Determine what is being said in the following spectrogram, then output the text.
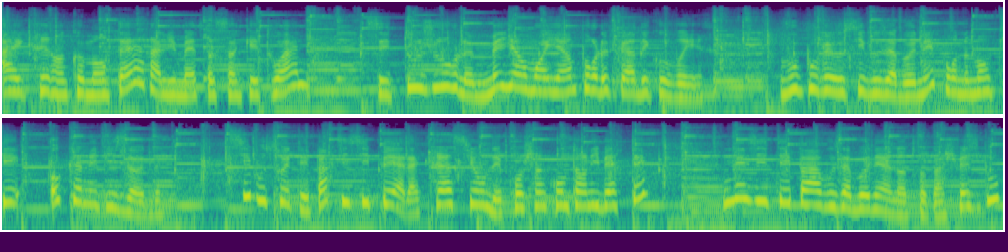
à écrire un commentaire, à lui mettre 5 étoiles. C'est toujours le meilleur moyen pour le faire découvrir. Vous pouvez aussi vous abonner pour ne manquer aucun épisode. Si vous souhaitez participer à la création des prochains comptes en liberté, n'hésitez pas à vous abonner à notre page Facebook,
